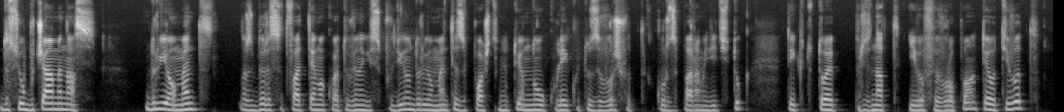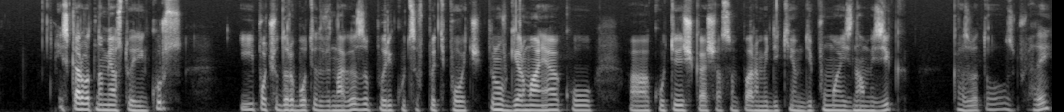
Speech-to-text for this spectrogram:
да се обучаваме нас. Другия момент, разбира се, това е тема, която винаги се повдига, другия момент е заплащането. Има много колеги, които завършват курс за парамедици тук, тъй като той е признат и в Европа. Те отиват, изкарват на място един курс, и почват да работят веднага за пари, които са в пъти повече. Примерно в Германия, ако, а, ако отидеш и кажеш, аз съм парамедик, имам диплома и знам език, казват, о, заповядай.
